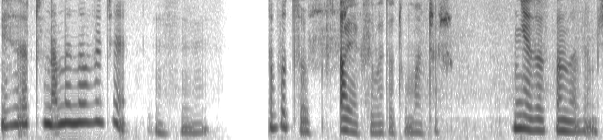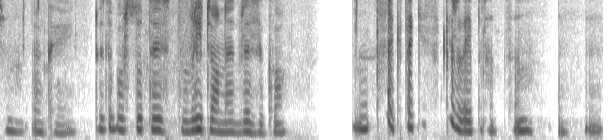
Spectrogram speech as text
i zaczynamy nowy dzień. Mhm. No bo cóż, Ale jak sobie to tłumaczysz? nie zastanawiam się nad tym. Okej. Czyli to po prostu to jest wliczone w ryzyko. No tak, tak jest w każdej pracy. Mhm.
